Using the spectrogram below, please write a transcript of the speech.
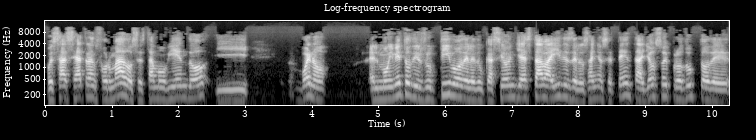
pues se ha transformado, se está moviendo y bueno, el movimiento disruptivo de la educación ya estaba ahí desde los años 70. Yo soy producto de,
